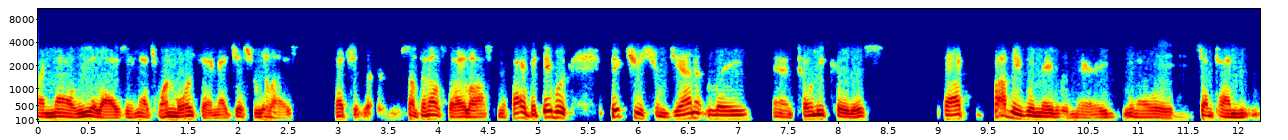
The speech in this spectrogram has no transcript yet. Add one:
I'm now realizing that's one more thing I just realized. That's something else that I lost in the fire. But they were pictures from Janet Leigh and Tony Curtis probably when they were married, you know, or mm-hmm. sometime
